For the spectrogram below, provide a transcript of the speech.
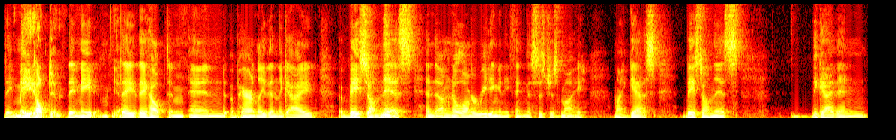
they made helped him. they made him. They they helped him. And apparently then the guy based on this and i'm no longer reading anything this is just my my guess based on this the guy then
